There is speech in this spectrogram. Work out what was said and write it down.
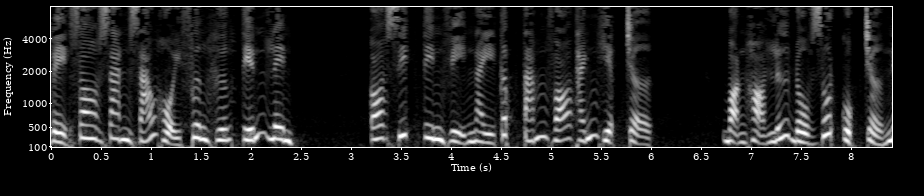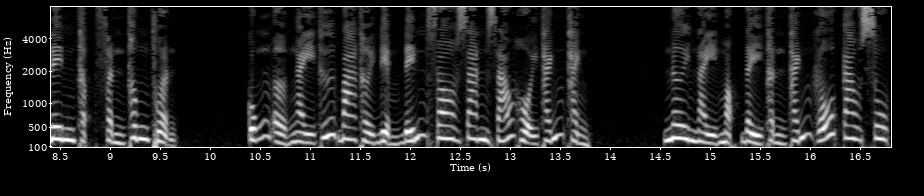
về do gian giáo hội phương hướng tiến lên, có zip tin vị này cấp tám võ thánh hiệp trợ, bọn họ lữ đồ rốt cuộc trở nên thập phần thông thuận, cũng ở ngày thứ ba thời điểm đến do gian giáo hội thánh thành, nơi này mọc đầy thần thánh gỗ cao su,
